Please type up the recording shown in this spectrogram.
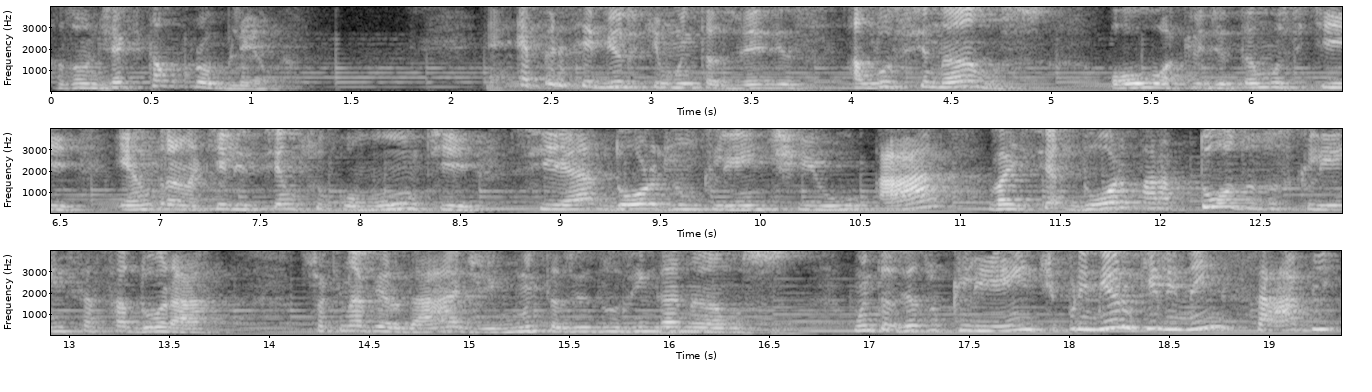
Mas onde é que está o problema? É percebido que muitas vezes alucinamos ou acreditamos que entra naquele senso comum que se é a dor de um cliente A, vai ser a dor para todos os clientes essa dor A. Só que na verdade, muitas vezes nos enganamos. Muitas vezes o cliente, primeiro que ele nem sabe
